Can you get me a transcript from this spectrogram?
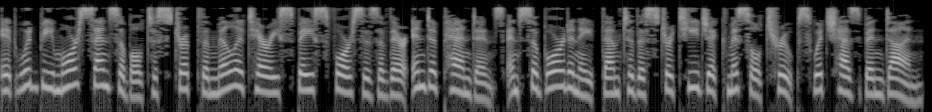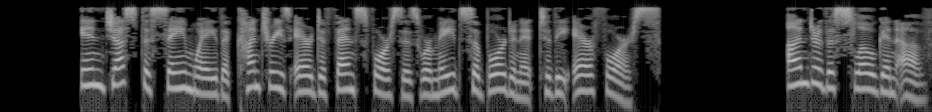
it would be more sensible to strip the military space forces of their independence and subordinate them to the strategic missile troops which has been done. In just the same way the country's air defense forces were made subordinate to the Air Force. Under the slogan of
